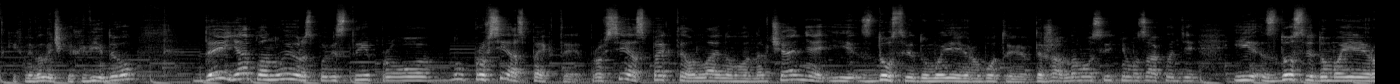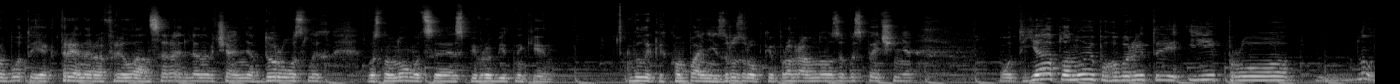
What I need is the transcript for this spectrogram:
таких невеличких відео, де я планую розповісти про, ну, про всі аспекти, про всі аспекти онлайнового навчання і з досвіду моєї роботи в державному освітньому закладі, і з досвіду моєї роботи як тренера-фрілансера для навчання дорослих. В основному це співробітники великих компаній з розробки програмного забезпечення. От я планую поговорити і про ну,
